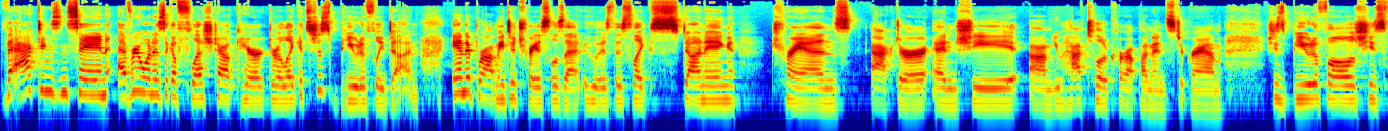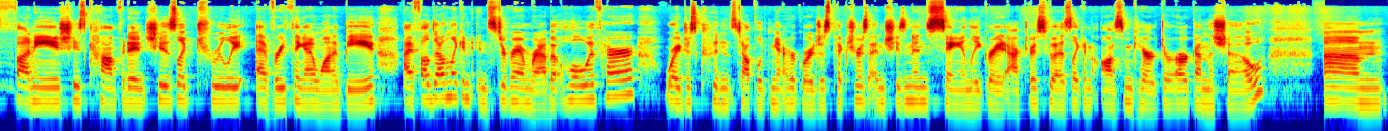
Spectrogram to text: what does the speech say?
the acting's insane. Everyone is like a fleshed out character. Like it's just beautifully done. And it brought me to Trace Lysette, who is this like stunning trans actor and she um, you have to look her up on instagram. She's beautiful she's funny she's confident she is like truly everything i want to be. I fell down like an instagram rabbit hole with her where i just couldn't stop looking at her gorgeous pictures and she's an insanely great actress who has like an awesome character arc on the show. Um,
